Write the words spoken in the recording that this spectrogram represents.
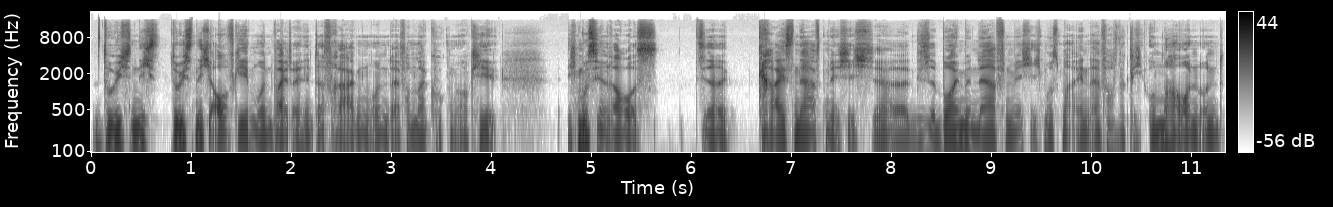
durch nicht, durchs nicht aufgeben und weiter hinterfragen und einfach mal gucken, okay, ich muss hier raus. Dieser Kreis nervt mich, ich, äh, diese Bäume nerven mich, ich muss mal einen einfach wirklich umhauen und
